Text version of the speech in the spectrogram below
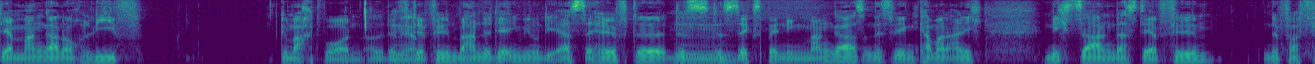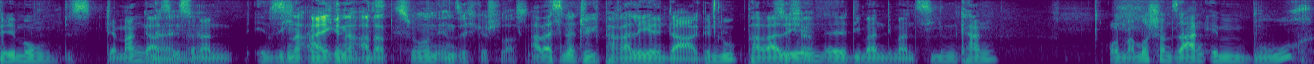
der Manga noch lief, gemacht worden. Also der, Ja. der Film behandelt ja irgendwie nur die erste Hälfte des, Mhm. des sechsbändigen Mangas und deswegen kann man eigentlich nicht sagen, dass der Film eine Verfilmung des, der Mangas Nein, ist, nein. sondern in Das sich ist eine eigene. Adaption in sich geschlossen. Aber es sind natürlich Parallelen da, genug Parallelen, äh, die man, die man ziehen kann. Und man muss schon sagen, im Buch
